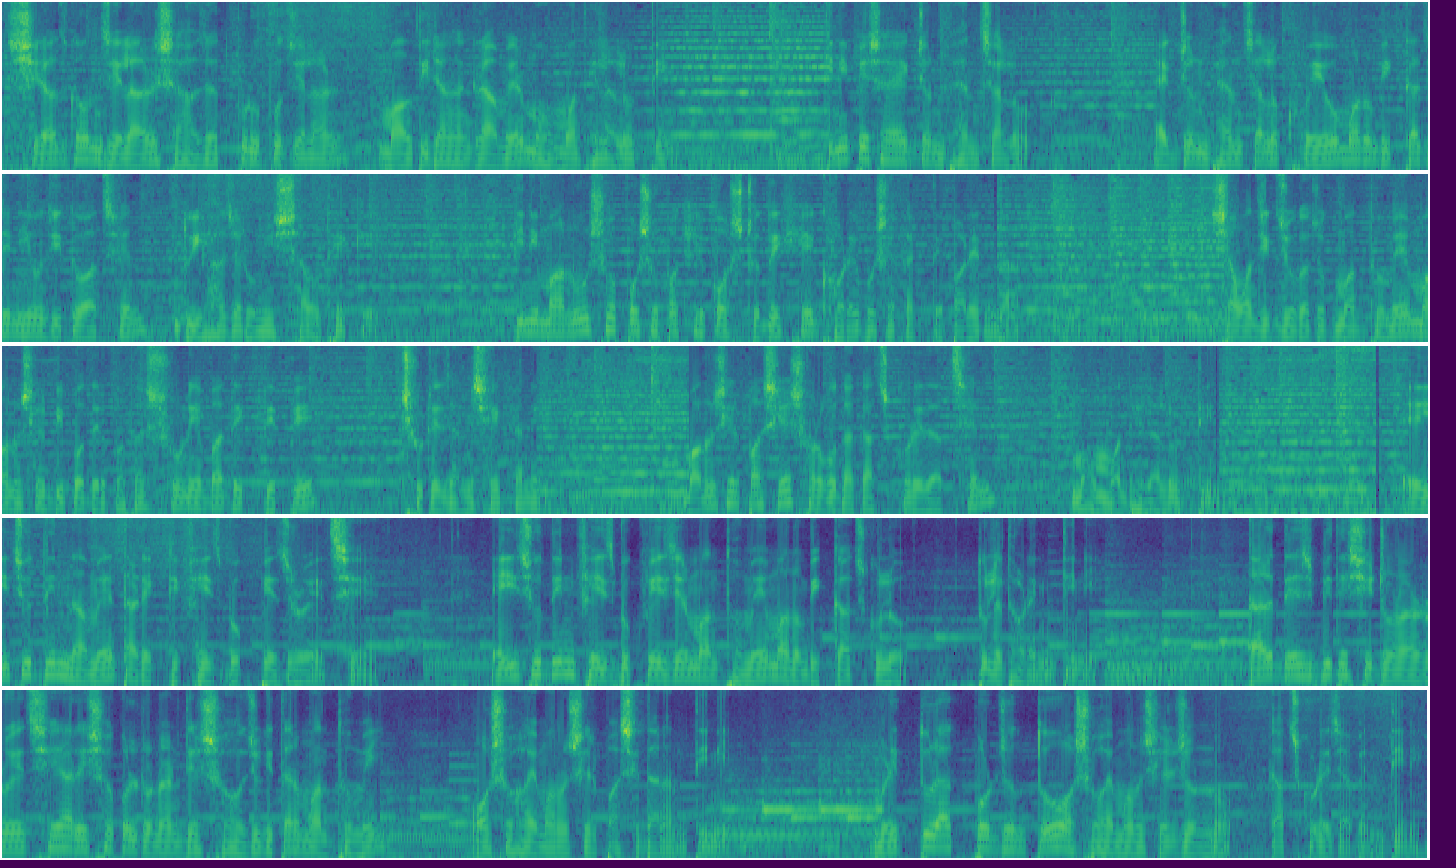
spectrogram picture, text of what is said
সিরাজগঞ্জ জেলার শাহজাদপুর উপজেলার মালতিডাঙ্গা গ্রামের মোহাম্মদ হেলাল উদ্দিন তিনি পেশায় একজন ভ্যান চালক। একজন ভ্যান চালক হয়েও মানবিক কাজে নিয়োজিত আছেন দুই হাজার উনিশ সাল থেকে। তিনি মানুষ ও পশু পাখির কষ্ট দেখে ঘরে বসে থাকতে পারেন না। সামাজিক যোগাযোগ মাধ্যমে মানুষের বিপদের কথা শুনে বা দেখতে পেয়ে ছুটে যান সেখানে। মানুষের পাশে সর্বদা কাজ করে যাচ্ছেন মোহাম্মদ হেলাল উদ্দিন এইচুদ্দিন নামে তার একটি ফেসবুক পেজ রয়েছে। এইচুদ্দিন ফেসবুক পেজের মাধ্যমে মানবিক কাজগুলো তুলে ধরেন তিনি। তার দেশ বিদেশি ডোনার রয়েছে আর এই সকল ডোনারদের সহযোগিতার মাধ্যমেই অসহায় মানুষের পাশে দাঁড়ান তিনি। মৃত্যুর আগ পর্যন্ত অসহায় মানুষের জন্য কাজ করে যাবেন তিনি।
